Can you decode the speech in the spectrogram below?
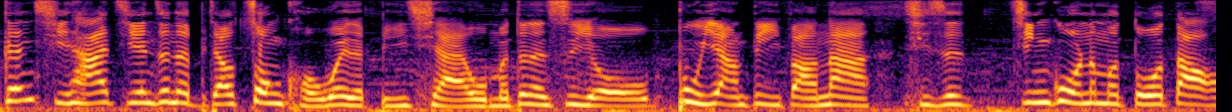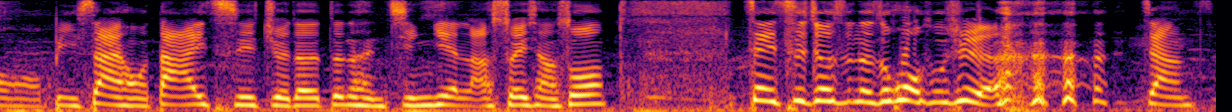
跟其他间真的比较重口味的比起来，我们真的是有不一样的地方。那其实经过那么多道比赛哦，大家一吃觉得真的很惊艳啦，所以想说，这次就真的是豁出去了，这样子。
